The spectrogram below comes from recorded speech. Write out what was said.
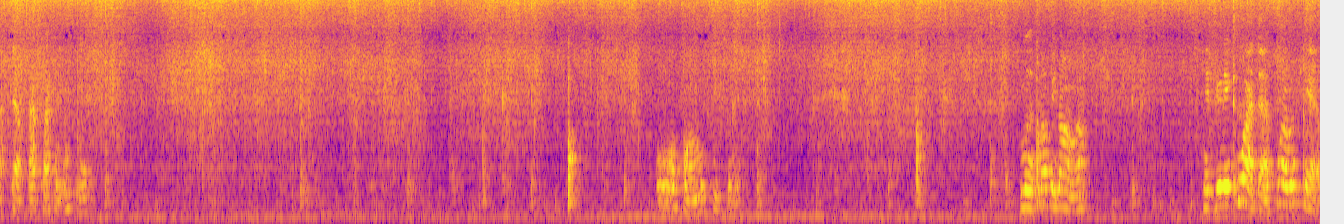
ัดจับพัดพัดให้มันสุกโอ้หอมมุกทิพย์เลย มืดเนาะพี่น้องเนาะเห็ดอยู่ในขั้วจ้ะขั้วมันแคบ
